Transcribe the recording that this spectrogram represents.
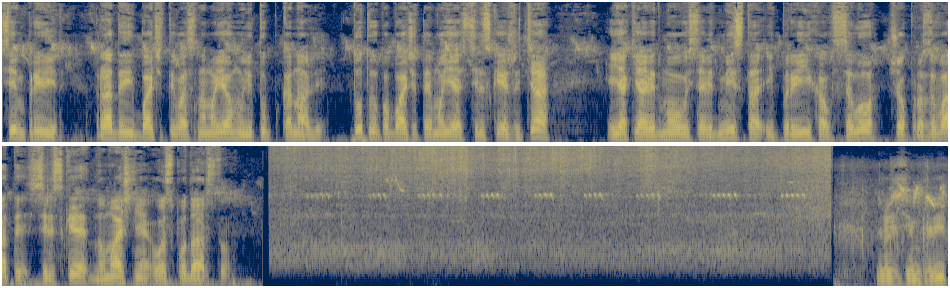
Всім привіт! Радий бачити вас на моєму YouTube каналі. Тут ви побачите моє сільське життя і як я відмовився від міста і переїхав в село, щоб розвивати сільське домашнє господарство. Друзі, всім привіт!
